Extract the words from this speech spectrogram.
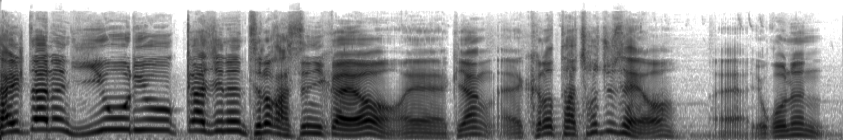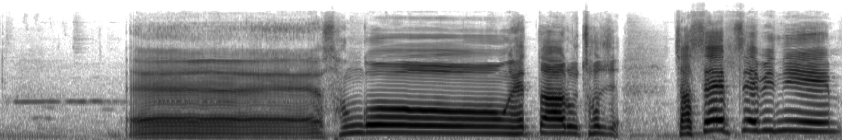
자 일단은 256까지는 들어갔으니까요. 예, 그냥 예, 그렇다 쳐주세요. 예, 요거는 에, 성공했다로 쳐주. 자 셉셉이님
